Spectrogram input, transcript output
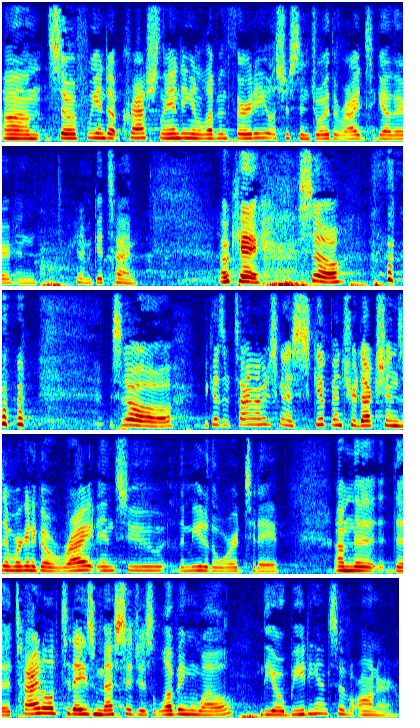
Um, so if we end up crash landing at 11:30, let's just enjoy the ride together and have a good time. Okay, so so because of time, I'm just going to skip introductions and we're going to go right into the meat of the word today. Um, the the title of today's message is "Loving Well: The Obedience of Honor."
